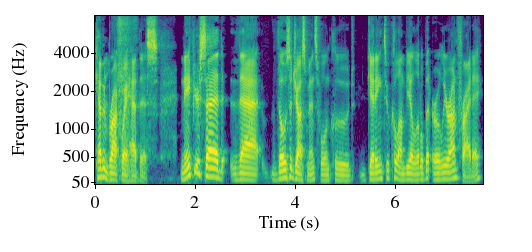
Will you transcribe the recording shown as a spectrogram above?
Kevin Brockway had this. Napier said that those adjustments will include getting to Columbia a little bit earlier on Friday,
